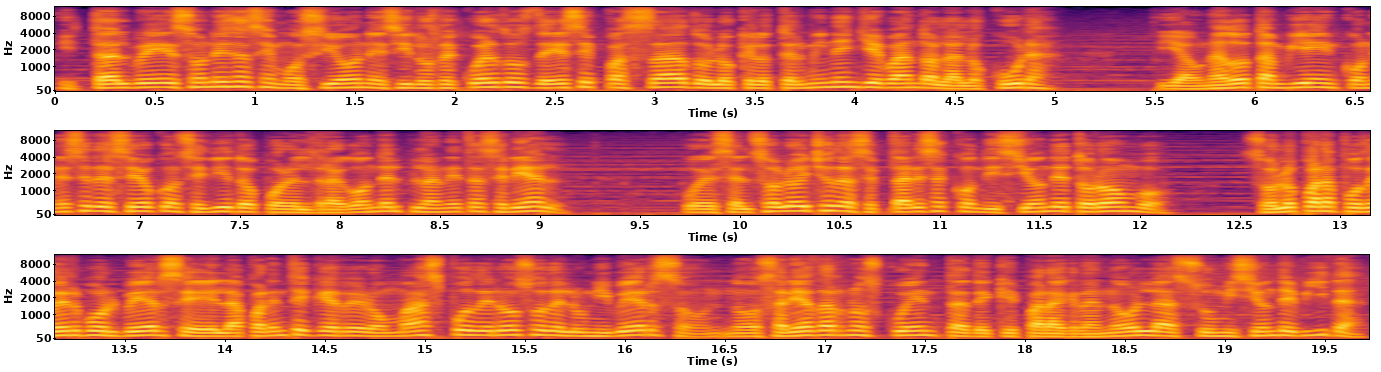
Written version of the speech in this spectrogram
Y tal vez son esas emociones y los recuerdos de ese pasado lo que lo terminen llevando a la locura. Y aunado también con ese deseo concedido por el dragón del planeta cereal, pues el solo hecho de aceptar esa condición de Torombo, solo para poder volverse el aparente guerrero más poderoso del universo, nos haría darnos cuenta de que para Granola su misión de vida,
